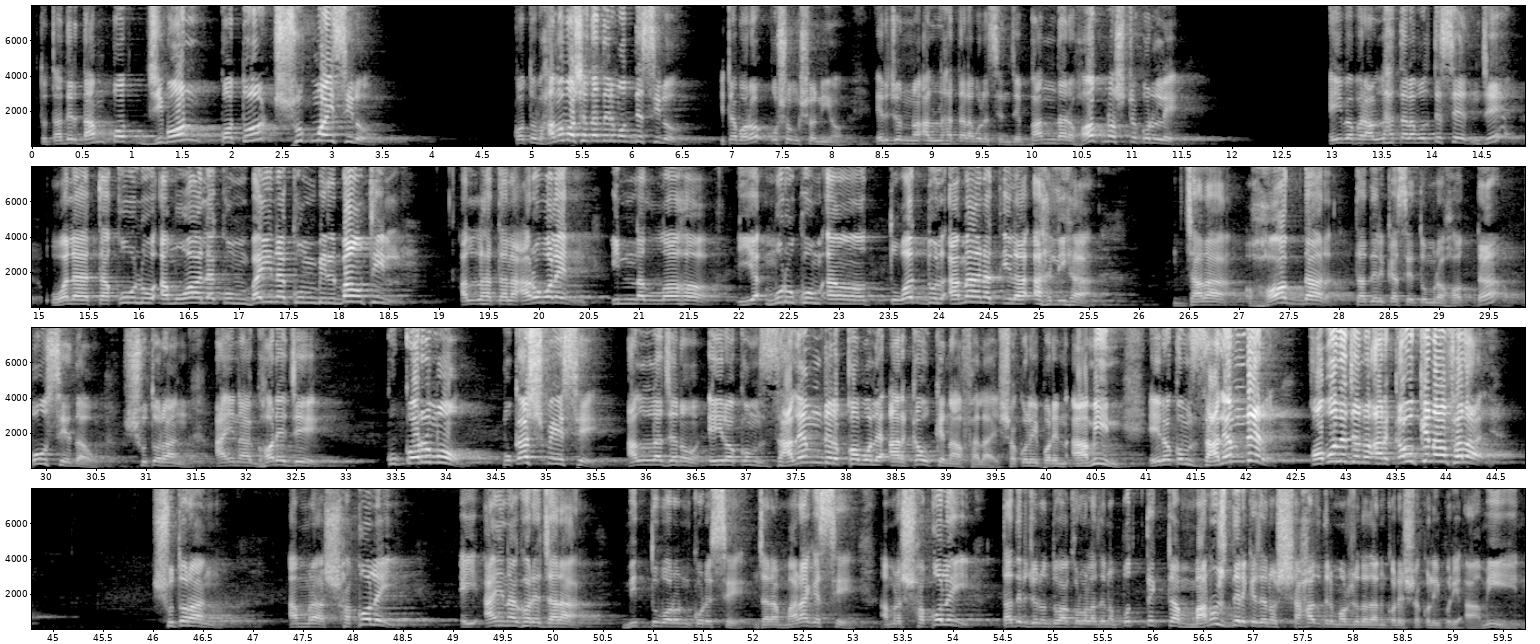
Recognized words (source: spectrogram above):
তো তাদের দাম্পত জীবন কত সুখময় ছিল, কত ভালোবাসা তাদের মধ্যে ছিল, এটা বড় প্রশংসনীয়। এর জন্য আল্লাহ তালা বলেছেন যে, বান্দার হক নষ্ট করলে, এই ব্যাপারে আল্লাহ তালা বলতেছেন যে, ওয়ালা তাকুলু বিল আল্লাহ তালা আরও বলেন, ইন্নাল্লাহ ইয়ামুরুকুম আন তুওয়াদ্দুল আমানাত ইলা আহলিহা। যারা হকদার, তাদের কাছে তোমরা হকটা পৌঁছে দাও। সুতরাং আয়না ঘরে যে কুকর্ম প্রকাশ পেয়েছে, আল্লাহ যেন এই রকম জালেমদের কবলে আর কাউকে না ফেলায়। সকলেই পড়েন, আমিন। এরকম জালেমদের কবলে যেন আর কাউকে না ফেলায়। সুতরাং আমরা সকলেই এই আয়না ঘরে যারা মৃত্যুবরণ করেছে, যারা মারা গেছে, আমরা সকলেই তাদের জন্য দোয়া করব যেন প্রত্যেকটা মানুষদেরকে যেন শাহাদের মর্যাদা দান করে, সকলেই পড়ি, আমিন।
